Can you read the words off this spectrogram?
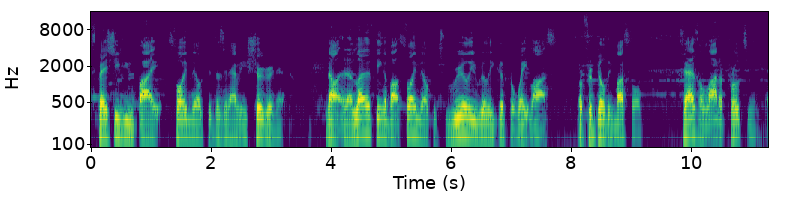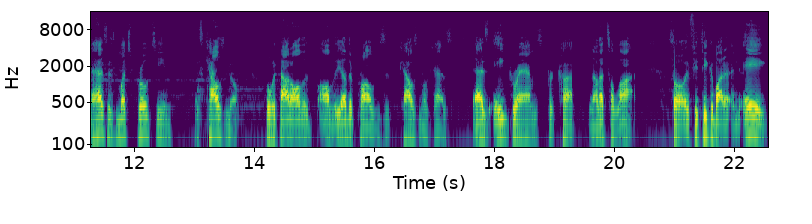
especially if you buy soy milk that doesn't have any sugar in it. Now, and another thing about soy milk, it's really, really good for weight loss or for building muscle because it has a lot of protein. It has as much protein as cow's milk, but without all the all the other problems that cow's milk has. It has eight grams per cup. Now that's a lot. So if you think about it, an egg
